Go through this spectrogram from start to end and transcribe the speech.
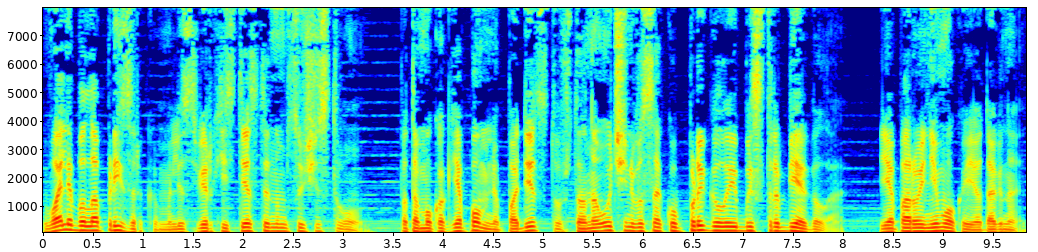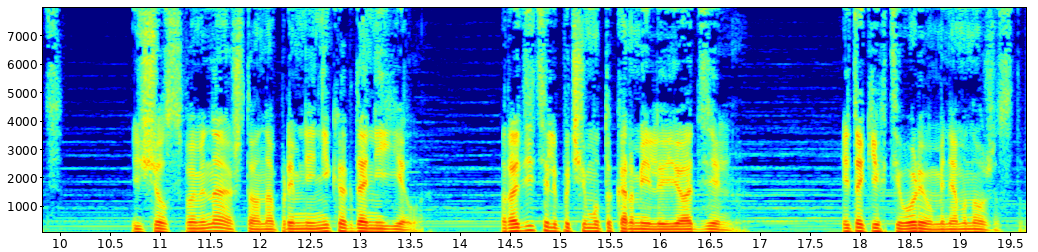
Валя была призраком или сверхъестественным существом, потому как я помню по детству, что она очень высоко прыгала и быстро бегала. Я порой не мог ее догнать. Еще вспоминаю, что она при мне никогда не ела. Родители почему-то кормили ее отдельно. И таких теорий у меня множество.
